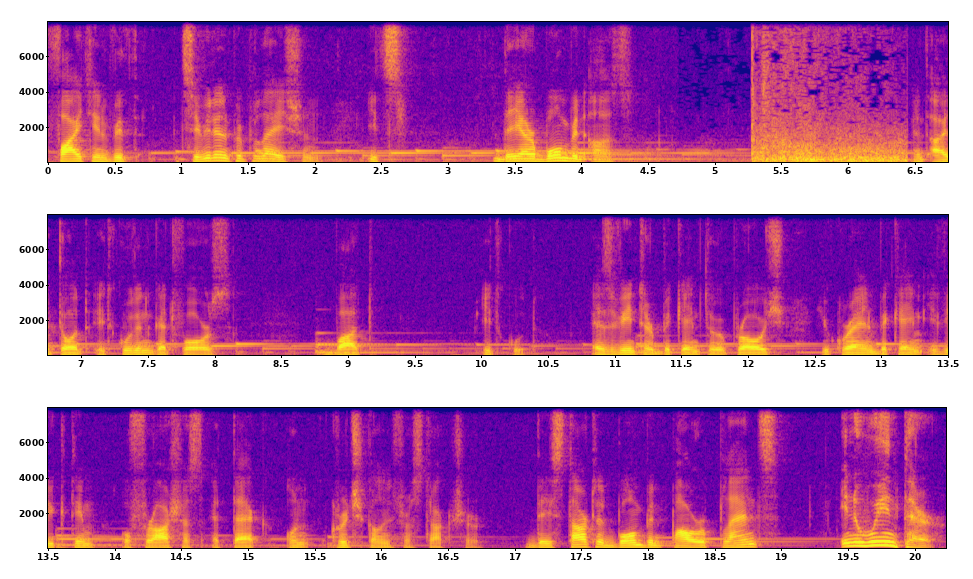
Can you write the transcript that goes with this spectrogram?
fighting with civilian population? It's they are bombing us. And I thought it couldn't get worse, but it could. As winter began to approach, Ukraine became a victim of Russia's attack on critical infrastructure. They started bombing power plants in winter.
